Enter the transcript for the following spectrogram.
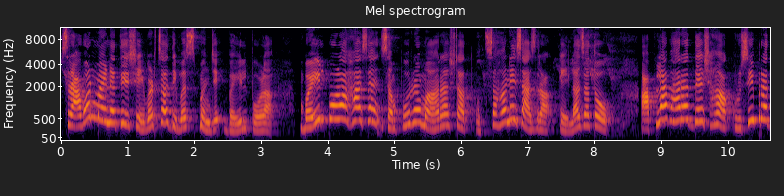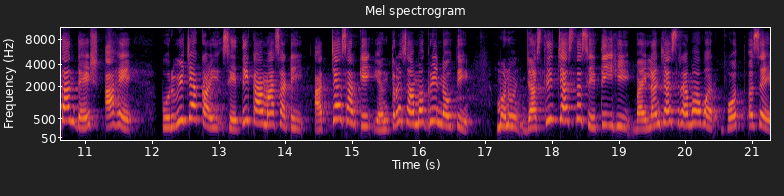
श्रावण महिन्यातील शेवटचा दिवस म्हणजे बैलपोळा. बैलपोळा हा सण संपूर्ण महाराष्ट्रात उत्साहाने साजरा केला जातो. आपला भारत देश हा कृषीप्रधान देश आहे. पूर्वीच्या काळी शेती कामासाठी आजच्यासारखी यंत्रसामग्री नव्हती. म्हणून जास्तीत जास्त शेती ही बैलांच्या श्रमावर होत असे.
